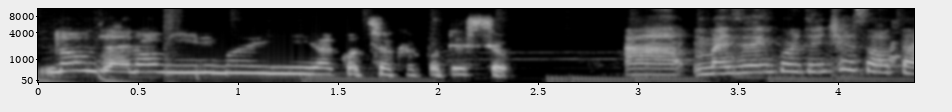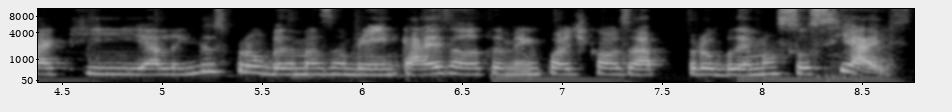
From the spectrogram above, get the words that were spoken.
não deram a mínima e aconteceu o que aconteceu. Ah, mas é importante ressaltar que, além dos problemas ambientais, ela também pode causar problemas sociais,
